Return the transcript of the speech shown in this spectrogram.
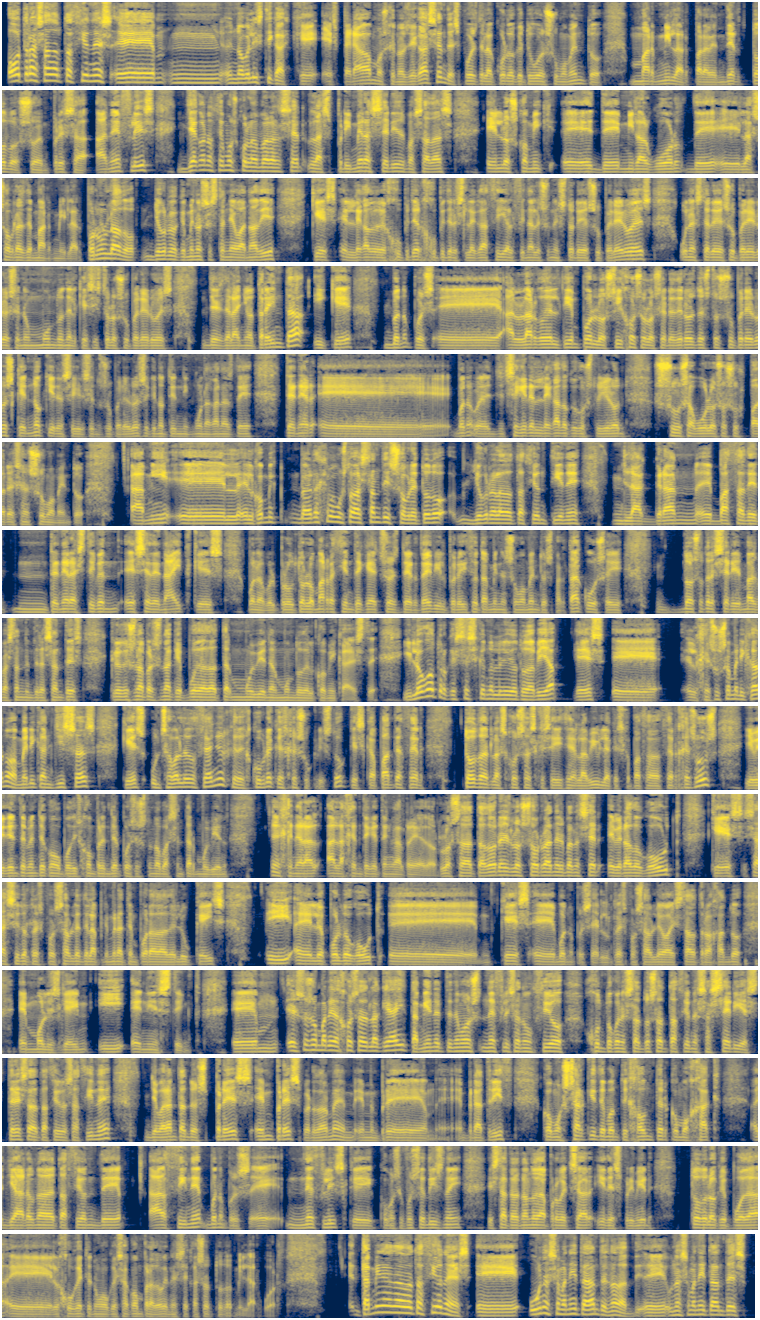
Otras adaptaciones eh, mm, novelísticas que esperábamos que nos llegasen después del acuerdo que tuvo en su momento Mark Millar para vender toda su empresa a Netflix, ya conocemos cuáles van a ser las primeras series basadas en los cómics eh, de Millar World de las obras de Mark Millar. Por un lado, yo creo que menos extrañaba a nadie, que es el legado de Júpiter. Júpiter es Legacy, al final es una historia de superhéroes, una historia de superhéroes en un mundo en el que existen los superhéroes desde el año 30 y que, bueno, pues eh, a lo largo del tiempo los hijos o los herederos de estos superhéroes que no quieren seguir siendo superhéroes y que no tienen ninguna ganas de tener, eh, bueno, eh, seguir el legado que construyeron sus abuelos o sus padres en su momento. A mí el, cómic, la verdad es que me gustó bastante y sobre todo yo creo que la adaptación tiene la gran baza de mm, tener a Steven S. The Knight, que es, bueno, el productor lo más reciente que ha hecho es Daredevil, pero hizo también en su momento Spartacus y dos o tres series más bastante interesantes. Creo que es una persona que puede adaptar muy bien el mundo del cómic a este. Y luego otro que este sí que no lo he leído todavía es eh, el Jesús americano, American Jesus, que es un chaval de 12 años que descubre que es Jesucristo, que es capaz de hacer todas las cosas que se dice en la Biblia que es capaz de hacer Jesús, y evidentemente, como podéis comprender, pues esto no va a sentar muy bien en general a la gente que tenga alrededor. Los adaptadores, los showrunners van a ser Everado Gould, que es, ha sido el responsable de la primera temporada de Luke Cage, y eh, Leopoldo Gould, eh, que es, eh, bueno, pues el responsable ha estado trabajando en Molly's Game y en Instinct. Estas son varias cosas las que hay. También tenemos, Netflix anunció, junto con esta dos adaptaciones a series, tres adaptaciones a cine. Llevarán tanto Express, Empress, perdóname, em, em, Emperatriz, como Sharky de Monty Hunter, como Hack, ya hará una adaptación de al cine, bueno, pues eh, Netflix, que como si fuese Disney, está tratando de aprovechar y de exprimir todo lo que pueda eh, el juguete nuevo que se ha comprado, en este caso todo Miller World. También en adaptaciones, eh, una semanita antes, nada, una semanita antes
